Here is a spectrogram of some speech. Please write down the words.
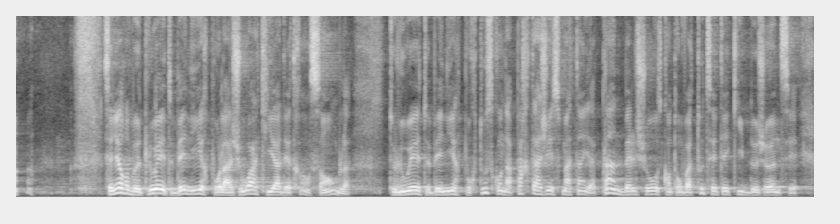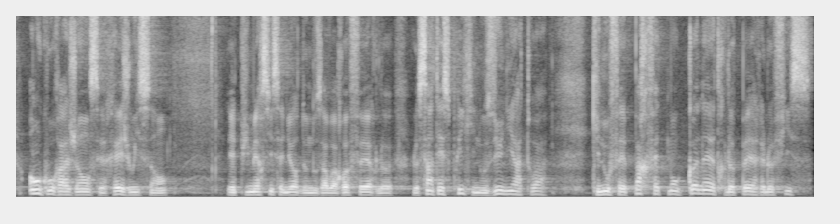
Seigneur, on veut te louer et te bénir pour la joie qu'il y a d'être ensemble, te louer et te bénir pour tout ce qu'on a partagé ce matin. Il y a plein de belles choses. Quand on voit toute cette équipe de jeunes, c'est encourageant, c'est réjouissant. Et puis merci Seigneur de nous avoir offert le, le Saint-Esprit qui nous unit à toi, qui nous fait parfaitement connaître le Père et le Fils.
